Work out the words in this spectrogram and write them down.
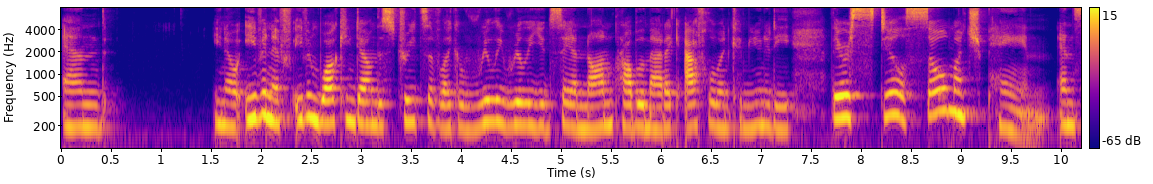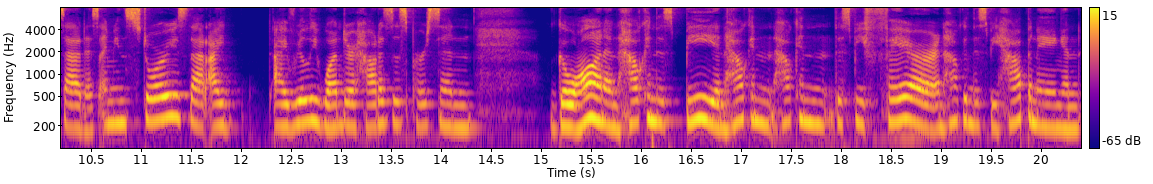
and you know, even if, even walking down the streets of like a really, really, you'd say a non problematic, affluent community, there's still so much pain and sadness. I mean, stories that I, I really wonder how does this person go on and how can this be and how can how can this be fair and how can this be happening and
